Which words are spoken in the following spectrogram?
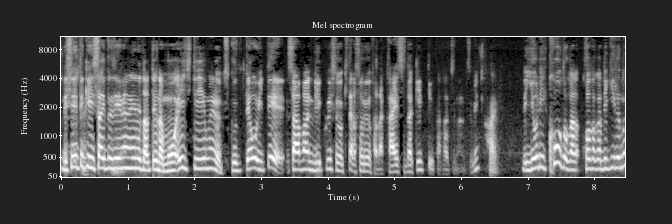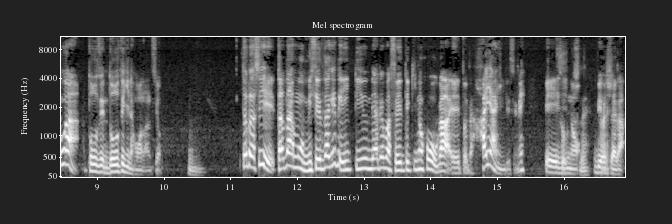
で、性的サイトジェネレーターっていうのはもう HTML を作っておいて、サーバーにリクエストが来たらそれをただ返すだけっていう形なんですね。はい。で、よりコードが、コードができるのは当然動的な方なんですよ。うんただし、ただもう見せるだけでいいっていうんであれば、性的の方が、えっ、と、早いんですよね。ページのそうですね描写が。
